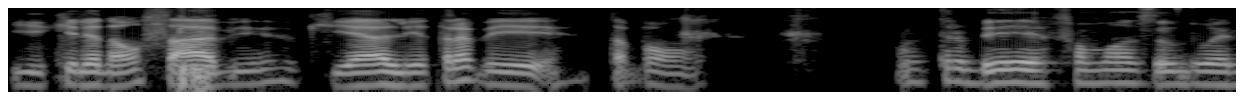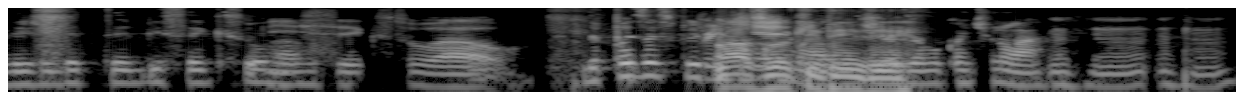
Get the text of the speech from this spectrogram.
e que ele não sabe o que é a letra B. Tá bom. Letra B, famosa do LGBT bissexual. Bissexual. Depois eu explico. Nossa, mais, Luke, entendi. mas Vamos continuar. Uhum, uhum.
